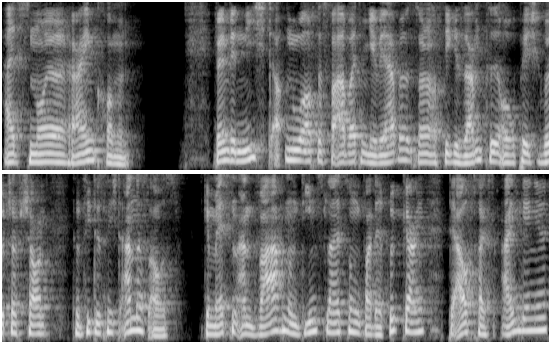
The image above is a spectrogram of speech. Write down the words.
als neue reinkommen. Wenn wir nicht nur auf das verarbeitende Gewerbe, sondern auf die gesamte europäische Wirtschaft schauen, dann sieht es nicht anders aus. Gemessen an Waren und Dienstleistungen war der Rückgang der Auftragseingänge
